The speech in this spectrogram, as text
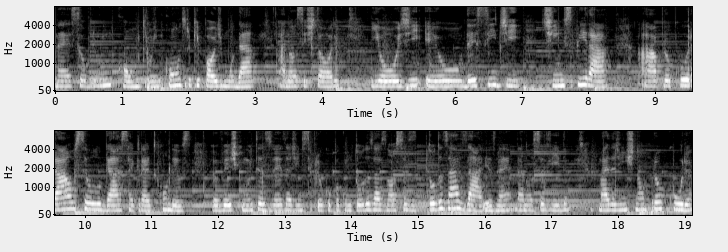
né? Sobre um encontro, um encontro que pode mudar a nossa história. E hoje eu decidi te inspirar a procurar o seu lugar secreto com Deus. Eu vejo que muitas vezes a gente se preocupa com todas as nossas, todas as áreas, né, da nossa vida, mas a gente não procura,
